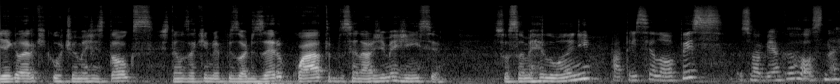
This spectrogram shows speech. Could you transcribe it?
E aí, galera que curtiu o Emergency Talks, estamos aqui no episódio 04 do cenário de emergência. Sou Samir Reluane Patrícia Lopes. Eu sou a Bianca Rossner.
